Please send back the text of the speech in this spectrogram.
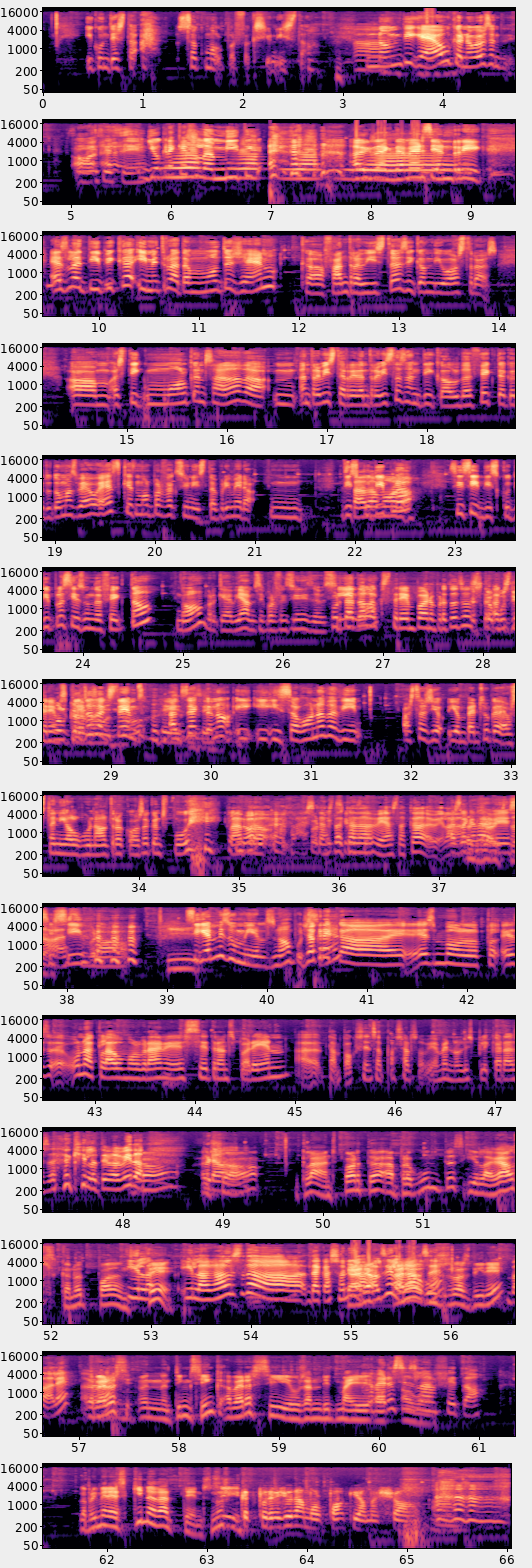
I contesta, ah, sóc molt perfeccionista. Ah. No em digueu que no ho heu sentit... Oh, sí, sí. eh, Jo crec que és la mítica... Exacte, merci, Enric. És la típica i m'he trobat amb molta gent que fa entrevistes i que em diu, ostres, um, estic molt cansada de mm, entrevista rere entrevista sentir que el defecte que tothom es veu és que és molt perfeccionista. Primera, mm, discutible... Sí, sí, discutible si és un defecte, no? Perquè, aviam, ser perfeccionista... Sí, Portat no? a l'extrem, bueno, però tots els extrems. Tots els extrems, no? Sí, exacte, sí, sí. no? I, i, I segona de dir, ostres, jo, jo em penso que deus tenir alguna altra cosa que ens pugui... Clar, no? però clar, és que has de quedar bé, has de quedar bé. Has de quedar bé, sí, Exacte. sí, però... I Siguem més humils, no? Potser? Jo crec que és molt, és una clau molt gran és ser transparent, eh, tampoc sense passar-se, òbviament, no li explicaràs aquí la teva vida. Però, Però- això, clar, ens porta a preguntes il·legals que no et poden I la, fer. il·legals de, de que són Que ara, il·legals, il·legals, ara eh? us les diré. Vale, A veure si... En tinc cinc, a veure si us han dit mai... a veure si alguna. l'han feta. La primera és, quina edat tens? No? Sí. Que et podré ajudar molt poc, jo, amb això.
